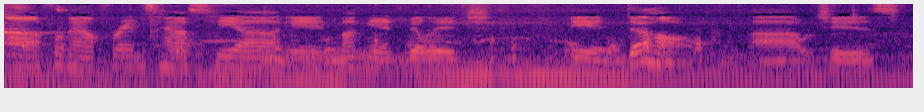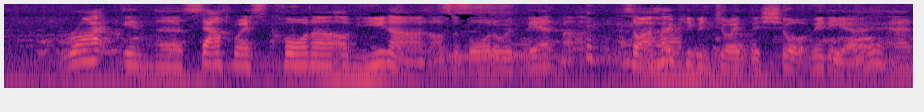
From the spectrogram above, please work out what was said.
uh, from our friend's house here in Mangyan village in Dehong, uh, which is right in the southwest corner of Yunnan on the border with Myanmar. So I hope you've enjoyed this short video and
